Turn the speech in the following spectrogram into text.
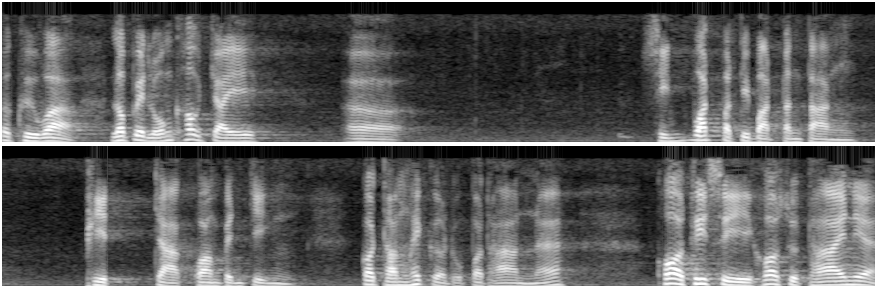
ก็คือว่าเราไปหลงเข้าใจ ศีลวัดปฏิบัติต่างๆ ผิดจากความเป็นจริง ก็ทำให้เกิดอุปทานนะ ข้อที่สี่ข้อสุดท้ายเนี่ย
